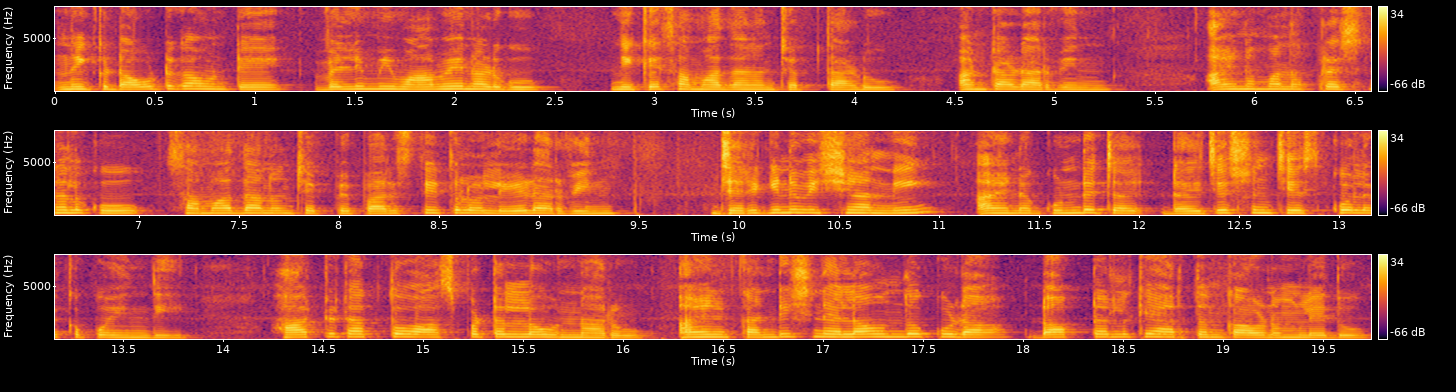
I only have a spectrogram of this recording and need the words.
నీకు డౌట్గా ఉంటే వెళ్ళి మీ మామేని అడుగు. నీకే సమాధానం చెప్తాడు అంటాడు అరవింద్. ఆయన మన ప్రశ్నలకు సమాధానం చెప్పే పరిస్థితిలో లేడు అరవింద్. జరిగిన విషయాన్ని ఆయన గుండె డైజెషన్ చేసుకోలేకపోయింది. హార్ట్ అటాక్తో హాస్పిటల్లో ఉన్నారు. ఆయన కండిషన్ ఎలా ఉందో కూడా డాక్టర్లకే అర్థం కావడం లేదు.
